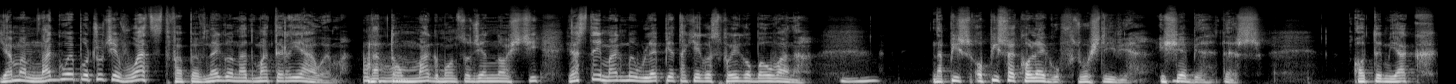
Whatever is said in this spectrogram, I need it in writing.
Ja mam nagłe poczucie władztwa pewnego nad materiałem, nad tą magmą codzienności. Ja z tej magmy ulepię takiego swojego bałwana. Napisz, opiszę kolegów złośliwie i siebie też. O tym, jak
